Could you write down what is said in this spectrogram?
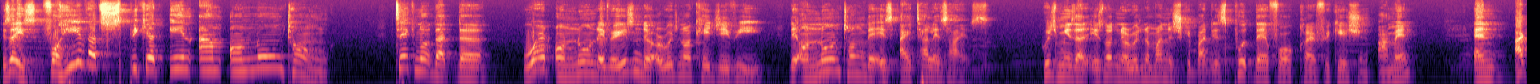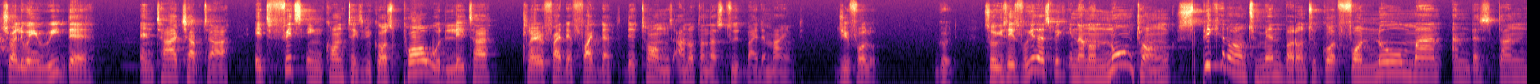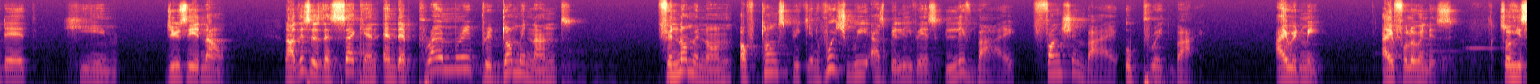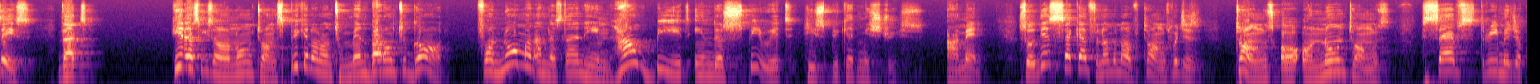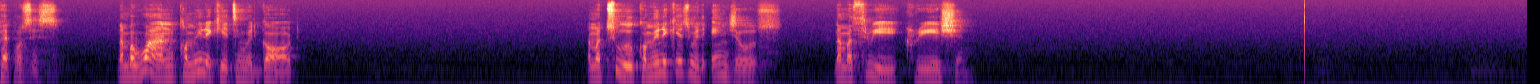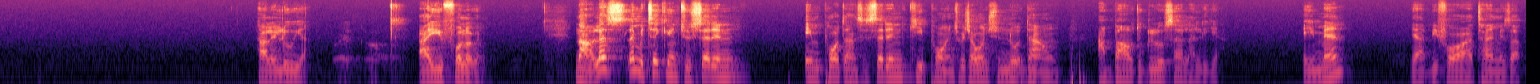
He says, For he that speaketh in an unknown tongue. Take note that the word unknown, if you're using the original KJV, the unknown tongue there is italicized, which means that it's not in the original manuscript, but it's put there for clarification. Amen. And actually, when you read the entire chapter, it fits in context because Paul would later clarify the fact that the tongues are not understood by the mind. Do you follow? Good. So he says, For he that speak in an unknown tongue, speaking not unto men but unto God, for no man understandeth him. Do you see it now? Now, this is the second and the primary predominant phenomenon of tongue speaking, which we as believers live by, function by, operate by. Are you with me? Are you following this? So he says that he that speaks in an unknown tongue, speaking not unto men but unto God. For no man understand him, howbeit in the spirit he speaketh mysteries. Amen. So this second phenomenon of tongues, which is tongues or unknown tongues, serves three major purposes. Number one, communicating with God. Number two, communicating with angels. Number three, creation. Hallelujah. Are you following? Now let's let me take you into certain importance, certain key points which I want you to note down about glossolalia. Amen. Yeah, before our time is up.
